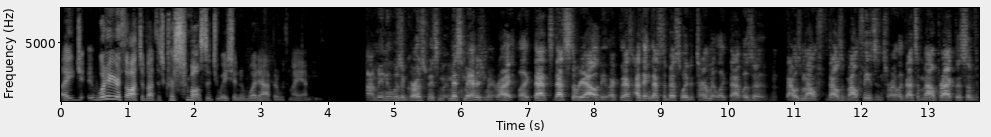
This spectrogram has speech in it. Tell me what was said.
Like, what are your thoughts about this Cristobal situation and what happened with Miami? I mean, it was a gross mis- mismanagement, right? Like that's that's the reality. Like that's I think that's the best way to term it. Like that was a that was mal that was malfeasance, right? Like that's a malpractice of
